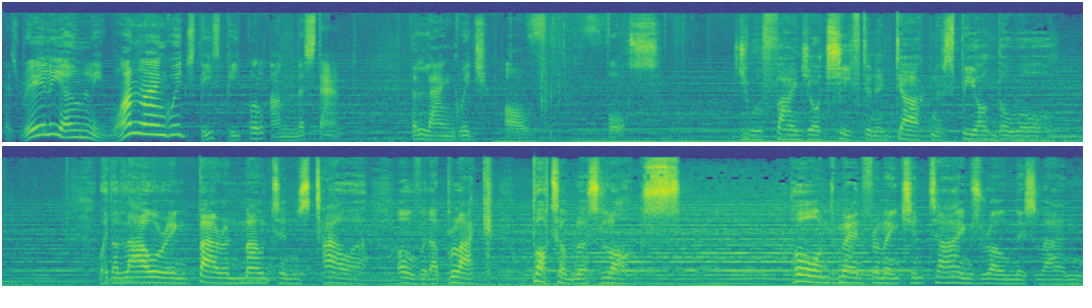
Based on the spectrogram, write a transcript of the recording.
There's really only one language these people understand the language of force. You will find your chieftain in darkness beyond the wall, where the lowering barren mountains tower over the black, bottomless lochs. Horned men from ancient times roam this land,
